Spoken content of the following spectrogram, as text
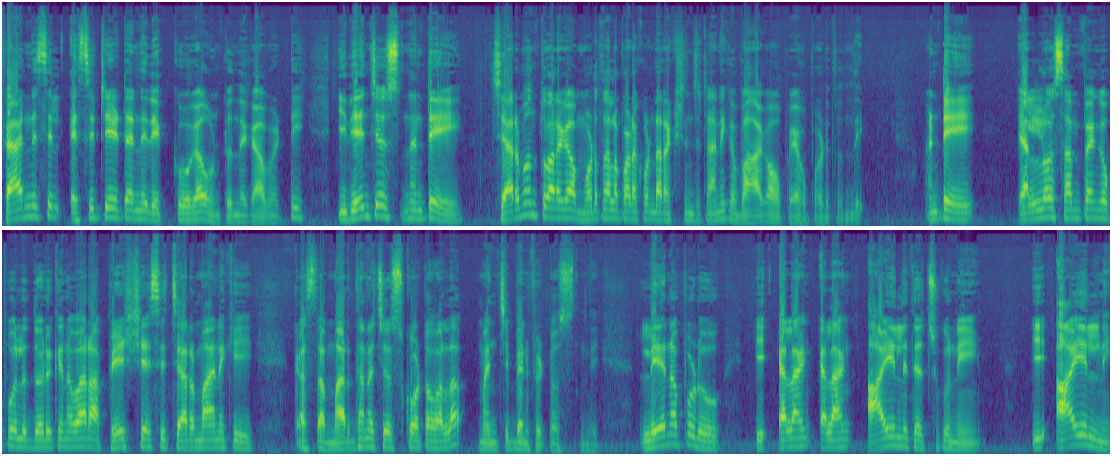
ఫ్యార్నిసిల్ ఎసిటేట్ అనేది ఎక్కువగా ఉంటుంది కాబట్టి ఇదేం చేస్తుందంటే చర్మం త్వరగా ముడతలు పడకుండా రక్షించడానికి బాగా ఉపయోగపడుతుంది. అంటే ఎల్లో సంపెంగ పూలు దొరికిన వారు ఆ పేస్ట్ చేసి చర్మానికి కాస్త మర్దన చేసుకోవటం వల్ల మంచి బెనిఫిట్ వస్తుంది. లేనప్పుడు ఈ ఎలాంగ్ ఎలాంగ్ ఆయిల్ని తెచ్చుకుని ఈ ఆయిల్ని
